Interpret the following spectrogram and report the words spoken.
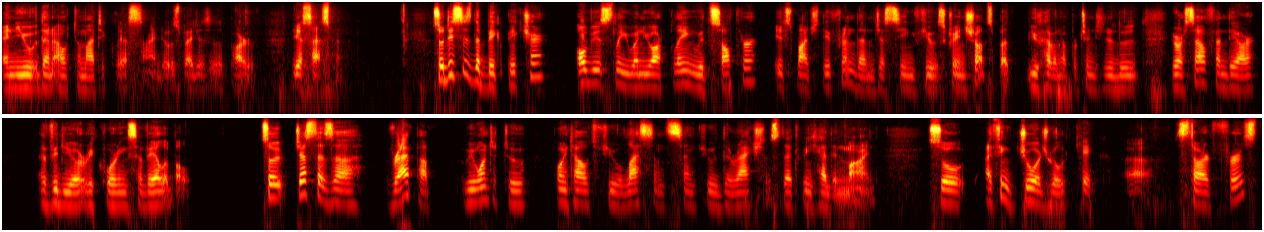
and you then automatically assign those badges as a part of the assessment. So this is the big picture. Obviously, when you are playing with software, it's much different than just seeing a few screenshots, but you have an opportunity to do it yourself, and there are uh, video recordings available. So just as a wrap-up, we wanted to point out a few lessons and a few directions that we had in mind. So I think George will kick uh, start first.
